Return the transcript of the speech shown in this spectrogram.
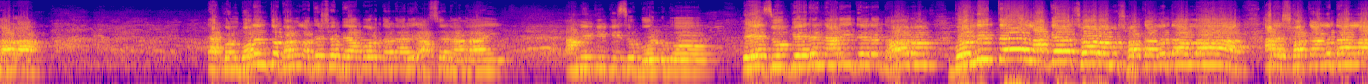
যারা। এখন বলেন তো, বাংলাদেশে ব্যাপরদা নারী আছে না নাই? আমি কি কিছু বলব? এ যুগের নারীদের ধরন বলিতে লাগে সরম সকাল বেলা। আর সকাল বেলা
